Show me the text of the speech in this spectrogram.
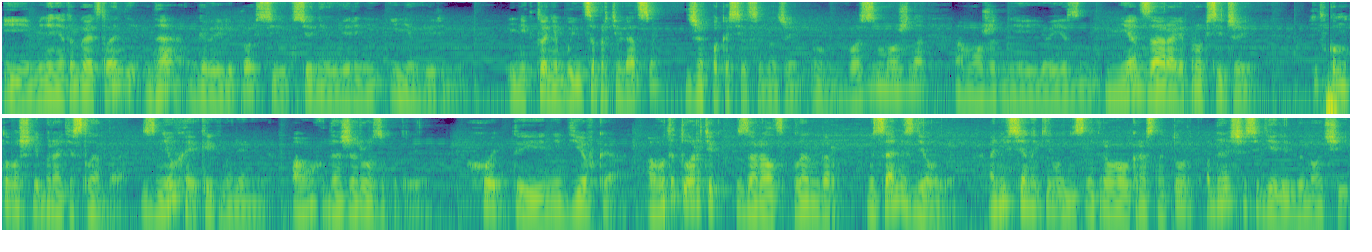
«И меня не отругает Сланди?» «Да», — говорили Прокси, все неувереннее и неувереннее. И никто не будет сопротивляться? Джефф покосился на Джейн. Возможно. А может мне ее из... Нет, заорали Прокси Джейн. Тут в комнату вошли братья Слендера. «Знюхай!» — крикнули они. А ух, даже розу подарил. «Хоть ты и не девка». «А вот и тортик!» — заорал Сплендер. «Мы сами сделали». Они все накинулись на кроваво-красный торт, а дальше сидели до ночи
